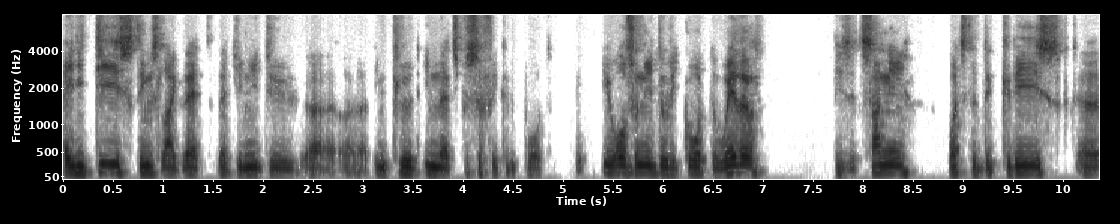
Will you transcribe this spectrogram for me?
ADTs, things like that, that you need to uh, uh, include in that specific report. You also need to record the weather. Is it sunny? What's the degrees uh,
